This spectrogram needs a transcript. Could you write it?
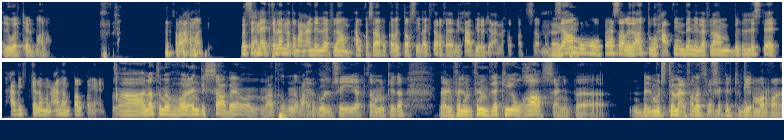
اللي هو الكلب مالهم. صراحة ما أدري. بس إحنا تكلمنا طبعا عن الأفلام بحلقة سابقة بالتفصيل أكثر فاللي حاب يرجع على الحلقات السابقة. أوكي. سام وفيصل إذا أنتم حاطين ذني الأفلام بالليستات حابين تتكلمون عنها انطلقوا يعني؟ آه Anatomy of a Fall عندي السابع وما أعتقد إني راح أقول شيء أكثر من كذا. يعني فيلم فيلم ذكي وغاص يعني ب... بالمجتمع الفرنسي بشكل كبير مرة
